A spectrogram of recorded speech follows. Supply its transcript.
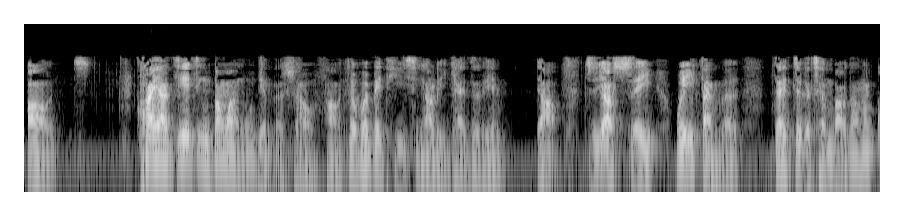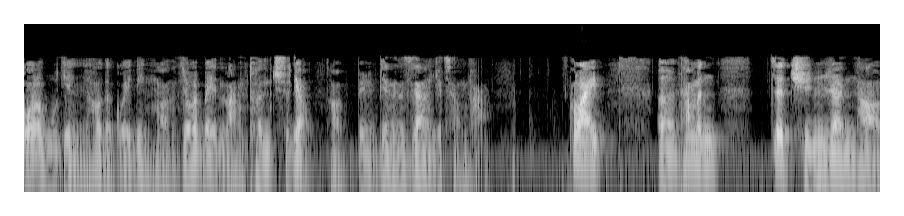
哦快要接近傍晚五点的时候，哈，就会被提醒要离开这边。要只要谁违反了在这个城堡当中过了五点以后的规定，哈，就会被狼吞吃掉，好变变成这样一个惩罚。后来，呃，他们这群人哈，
